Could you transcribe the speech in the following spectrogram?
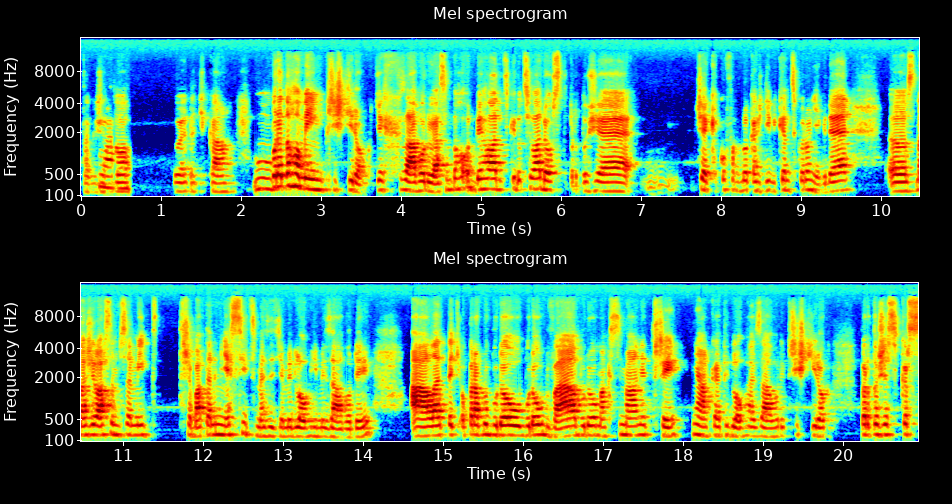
Takže to, to je teďka. Bude toho méně příští rok, těch závodů. Já jsem toho odběhala vždycky docela dost, protože člověk jako fakt byl každý víkend skoro někde. Eh, snažila jsem se mít třeba ten měsíc mezi těmi dlouhými závody, ale teď opravdu budou, budou dva, budou maximálně tři nějaké ty dlouhé závody příští rok, protože skrz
